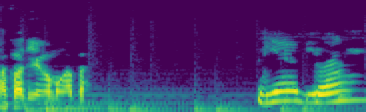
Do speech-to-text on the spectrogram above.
apa dia ngomong apa dia bilang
